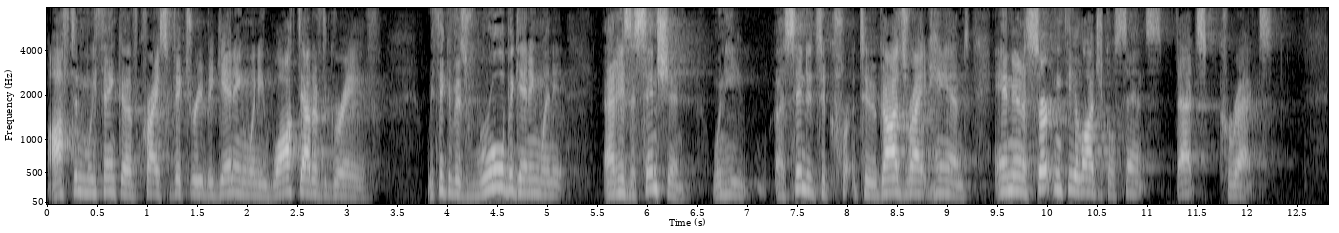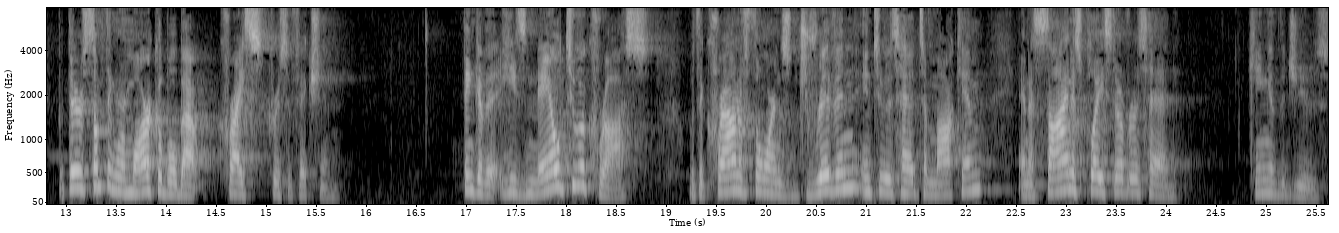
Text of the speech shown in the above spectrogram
Often we think of Christ's victory beginning when he walked out of the grave. We think of his rule beginning when he, at his ascension, when he ascended to, to God's right hand. And in a certain theological sense, that's correct. But there's something remarkable about Christ's crucifixion. Think of it. He's nailed to a cross with a crown of thorns driven into his head to mock him, and a sign is placed over his head King of the Jews.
